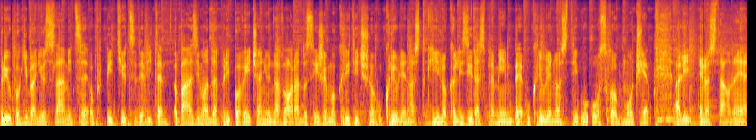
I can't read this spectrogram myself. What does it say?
Pri upogibanju slamice ob pitju cedevite opazimo, da pri povečanju navora dosežemo kritično ukrivljenost, ki lokalizira spremembe ukrivljenosti v osko območje. Ali enostavneje,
